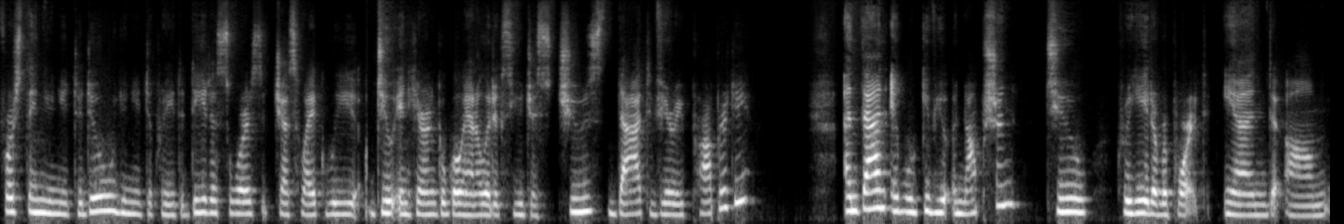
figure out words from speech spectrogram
First thing you need to do, you need to create a data source, just like we do in here in Google Analytics. You just choose that very property, and then it will give you an option to create a report. And um,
